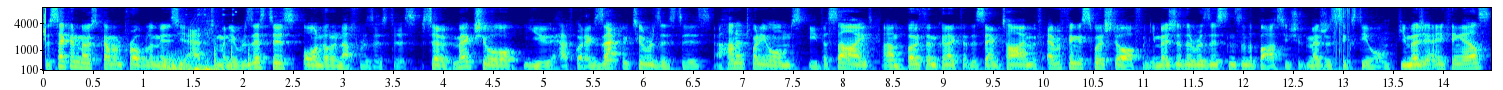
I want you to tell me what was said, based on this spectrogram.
The second most common problem is you add too many resistors or not enough resistors. So make sure you have got exactly two resistors, 120 ohms either side, um, both of them connect at the same time. If everything is switched off and you measure the resistance in the bus, you should measure 60 ohm. If you measure anything else,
